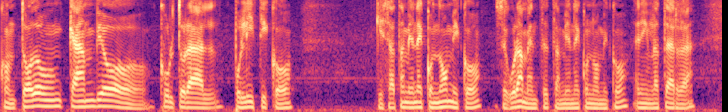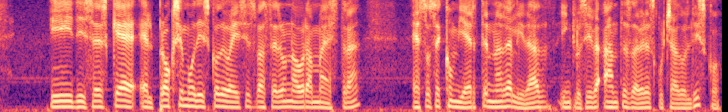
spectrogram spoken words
con todo un cambio cultural, político, quizá también económico, seguramente también económico en Inglaterra, y dices que el próximo disco de Oasis va a ser una obra maestra, eso se convierte en una realidad inclusive antes de haber escuchado el disco.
